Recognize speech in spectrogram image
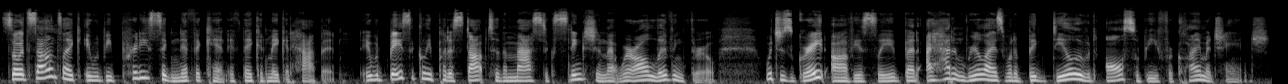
So it sounds like it would be pretty significant if they could make it happen. It would basically put a stop to the mass extinction that we're all living through, which is great, obviously, but I hadn't realized what a big deal it would also be for climate change.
